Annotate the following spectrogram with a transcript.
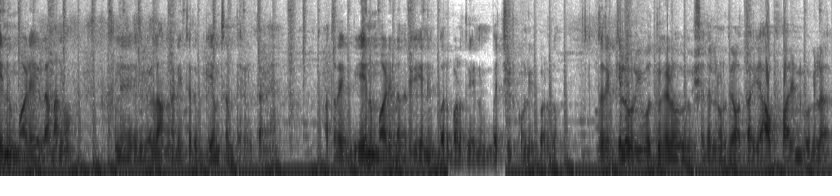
ಏನೂ ಮಾಡೇ ಇಲ್ಲ ನಾನು. ಸುಮ್ಮನೆ ಇವೆಲ್ಲ ನಡೀತಿರೋ ಗೇಮ್ಸ್ ಅಂತ ಹೇಳ್ತಾನೆ. ಆ ಥರ ಏನು ಮಾಡಿಲ್ಲ ಅಂದರೆ ಏನಕ್ಕೆ ಬರಬಾರ್ದು ಏನು ಬಚ್ಚಿಟ್ಕೊಂಡಿರಬಾರ್ದು. ಅಂದರೆ ಕೆಲವರು ಇವತ್ತು ಹೇಳೋ ವಿಷಯದಲ್ಲಿ ನೋಡಿದ್ರೆ ಅವತ್ತ ಯಾವ ಫಾರಿನ್ಗೆ ಹೋಗಿಲ್ಲ,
